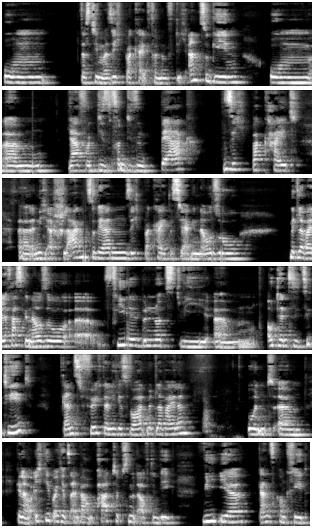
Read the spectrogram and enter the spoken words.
um das Thema Sichtbarkeit vernünftig anzugehen, um ähm, ja von, diesem von diesem Berg Sichtbarkeit äh, nicht erschlagen zu werden. Sichtbarkeit ist ja genauso mittlerweile fast genauso äh, viel benutzt wie ähm, Authentizität. Ganz fürchterliches Wort mittlerweile. Und ähm, genau, ich gebe euch jetzt einfach ein paar Tipps mit auf den Weg, wie ihr ganz konkret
